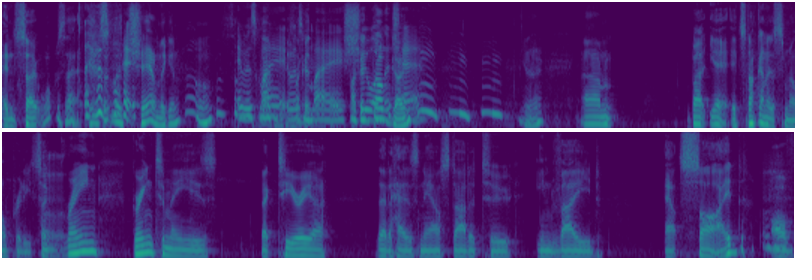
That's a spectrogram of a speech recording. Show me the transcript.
and so what was that? It It was was the my- chair. I'm thinking, oh, It was my it was like a, my like a shoe on dog the going, chair. "Mm, mm, mm," you know. Um, but yeah, it's not going to smell pretty. So Mm. green, green to me is bacteria that has now started to invade outside Mm-hmm. of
